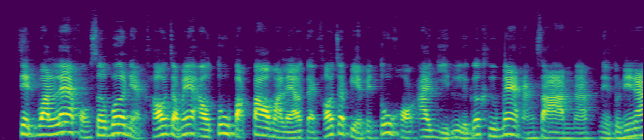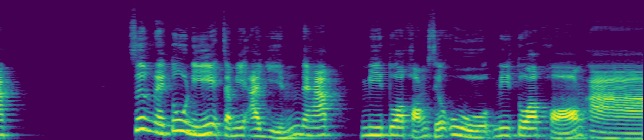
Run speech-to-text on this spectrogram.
7 วันแรกของเซิร์ฟเวอร์เนี่ยเขาจะไม่เอาตู้ปักเป้ามาแล้ว แต่เขาจะเปลี่ยนเป็นตู้ของอาหยินหรือก็คือแม่ถังซานนะครับเนี่ยตัวนี้นะซึ่งในตู้นี้จะมีอาหยินนะครับ มีตัวของเสียวอู่ มีตัวของอ่า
